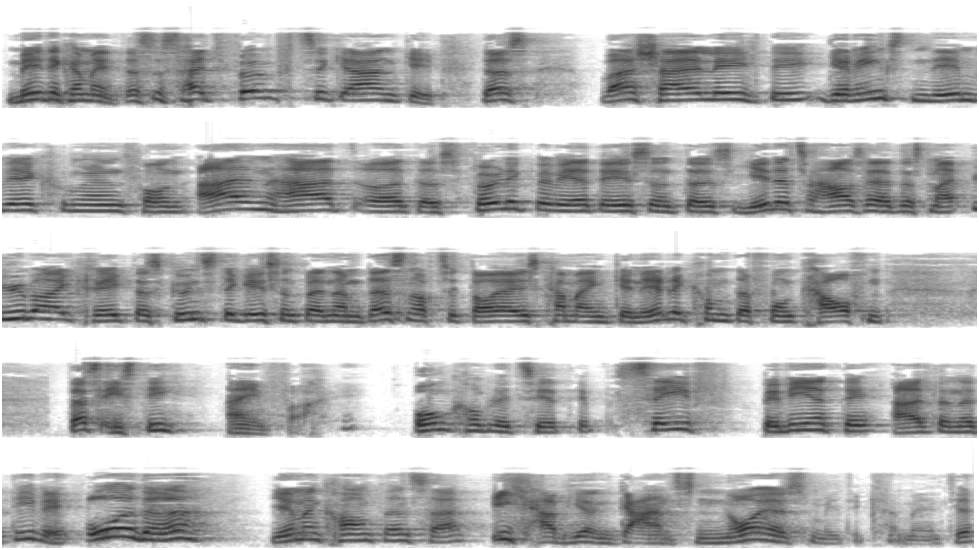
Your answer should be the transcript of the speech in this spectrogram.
Medikament, das es seit 50 Jahren gibt, das wahrscheinlich die geringsten Nebenwirkungen von allen hat, das völlig bewährt ist und dass jeder zu Hause hat, das man überall kriegt, das günstig ist und wenn einem das noch zu teuer ist, kann man ein Generikum davon kaufen. Das ist die einfache, unkomplizierte, safe, bewährte Alternative. Oder Jemand kommt und sagt, ich habe hier ein ganz neues Medikament, ja,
